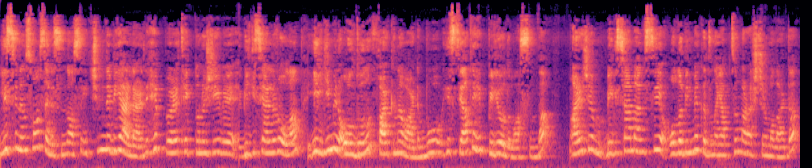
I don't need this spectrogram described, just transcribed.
lisenin son senesinde aslında içimde bir yerlerde hep böyle teknoloji ve bilgisayarlara olan ilgimin olduğunun farkına vardım. Bu hissiyatı hep biliyordum aslında. Ayrıca bilgisayar mühendisi olabilmek adına yaptığım araştırmalarda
